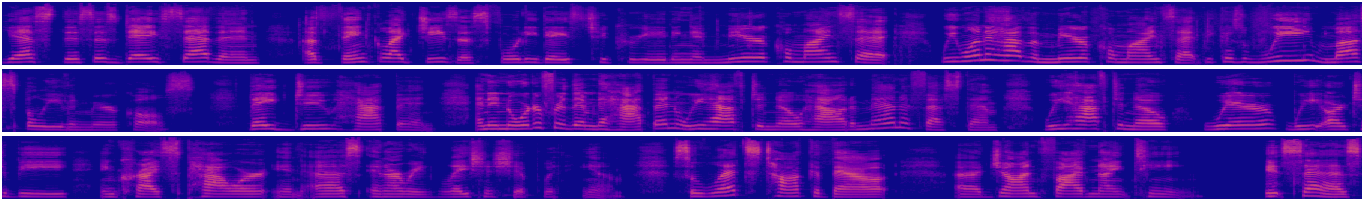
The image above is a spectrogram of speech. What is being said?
Yes, this is day seven of Think Like Jesus 40 Days to Creating a Miracle Mindset. We want to have a miracle mindset because we must believe in miracles. They do happen. And in order for them to happen, we have to know how to manifest them. We have to know where we are to be in Christ's power in us and our relationship with Him. So let's talk about uh, John 5 19. It says,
